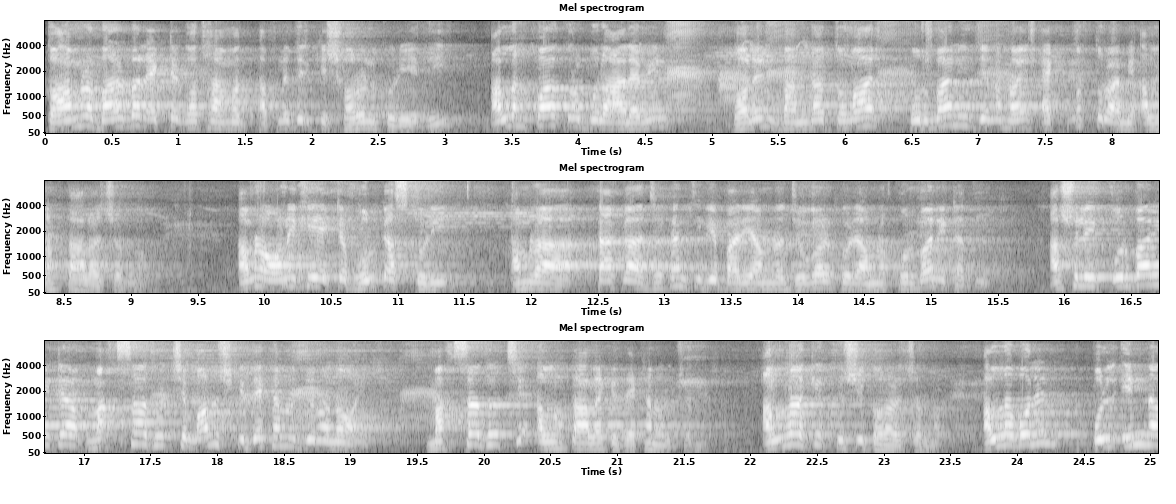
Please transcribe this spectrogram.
তো আমরা বারবার একটা কথা আমা- আপনাদেরকে স্মরণ করিয়ে দিই। আল্লাহ পাক রব্বুল আলমিন বলেন, বান্দা, তোমার কোরবানি যেন হয় একমাত্র আমি আল্লাহ তাআলার জন্য। আমরা অনেকে একটা ভুল কাজ করি, আমরা টাকা যেখান থেকে পারি আমরা জোগাড় করে আমরা কোরবানিটা দিই। আসলে এই কোরবানিটা মাকসাদ হচ্ছে মানুষকে দেখানোর জন্য নয়, মাকসাদ হচ্ছে আল্লাহ তাআলাকে দেখানোর জন্য, আল্লাহকে খুশি করার জন্য। আল্লাহ বলেন, কুল ইন্না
